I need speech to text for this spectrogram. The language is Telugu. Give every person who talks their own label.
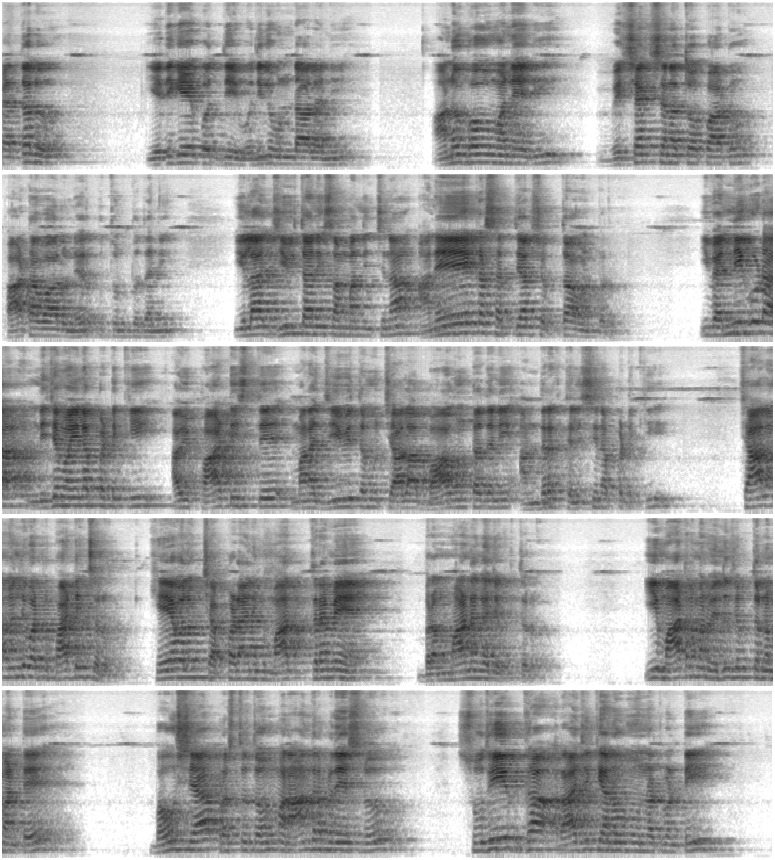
Speaker 1: పెద్దలు ఎదిగే కొద్దీ ఒదిగి ఉండాలని అనుభవం అనేది విచక్షణతో పాటు పాఠవాలు నేర్పుతుంటుందని ఇలా జీవితానికి సంబంధించిన అనేక సత్యాలు చెప్తూ ఉంటారు. ఇవన్నీ కూడా నిజమైనప్పటికీ అవి పాటిస్తే మన జీవితము చాలా బాగుంటుందని అందరికి తెలిసినప్పటికీ చాలామంది వాటిని పాటించరు. కేవలం చెప్పడానికి మాత్రమే బ్రహ్మాండంగా చెప్తారు. ఈ మాటలు మనం ఎందుకు చెప్తున్నామంటే బహుశా ప్రస్తుతం మన ఆంధ్రప్రదేశ్లో సుదీర్ఘ రాజకీయ అనుభవం ఉన్నటువంటి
